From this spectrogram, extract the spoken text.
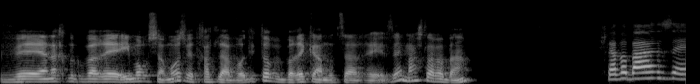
ואנחנו כבר אה, עם אור שמוש והתחלת לעבוד איתו, וברקע המוצר אה, זה, מה השלב הבא? השלב הבא זה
